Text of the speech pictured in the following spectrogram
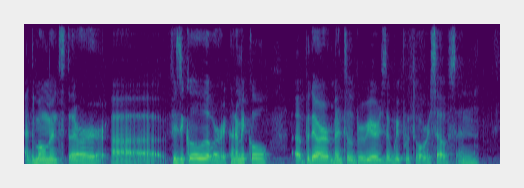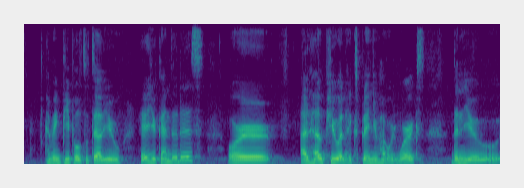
at the moment that are uh, physical or economical, uh, but there are mental barriers that we put to ourselves. And having people to tell you, hey, you can do this, or I'll help you and explain you how it works, then you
